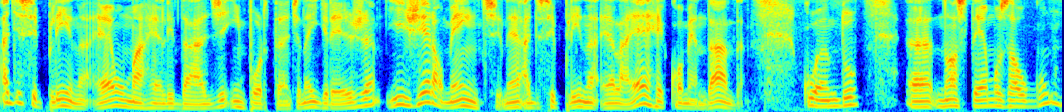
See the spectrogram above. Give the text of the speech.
A disciplina é uma realidade importante na igreja e geralmente né, a disciplina ela é recomendada quando uh, nós temos algum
